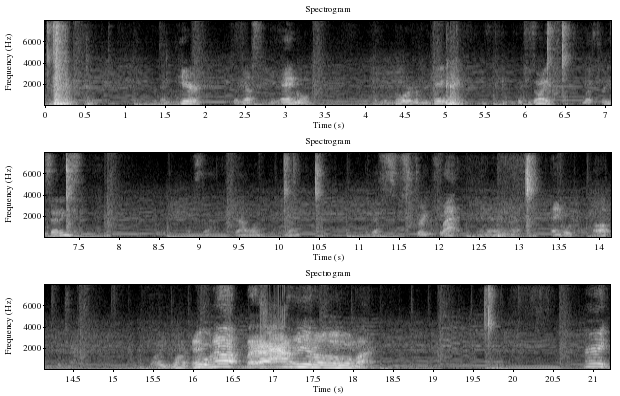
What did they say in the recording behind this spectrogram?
But then here to adjust the angle of your board of your table, which is only what three settings. That's that. That one. I guess straight flat, and then uh, angled up. Which why you want it angled up? Ah, you know who am I? All right.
